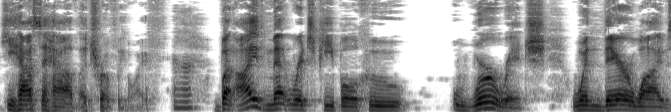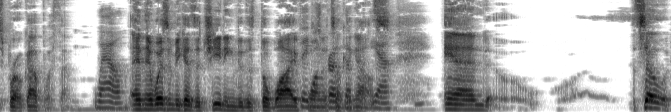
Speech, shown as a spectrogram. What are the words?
he has to have a trophy wife. Uh huh. But I've met rich people who were rich when their wives broke up with them. Wow. And it wasn't because of cheating, the, the wife wanted something else. Yeah. And so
